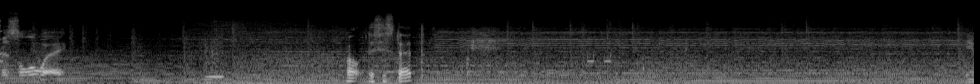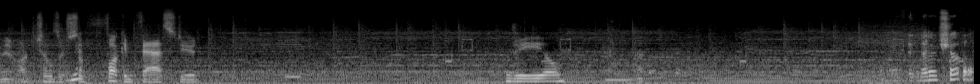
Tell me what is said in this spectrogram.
Missile away. Well, this is that. Shuttles are so fucking fast, dude. Real. Another shuttle.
